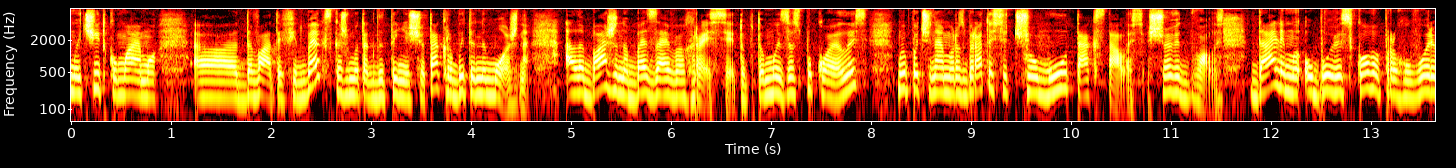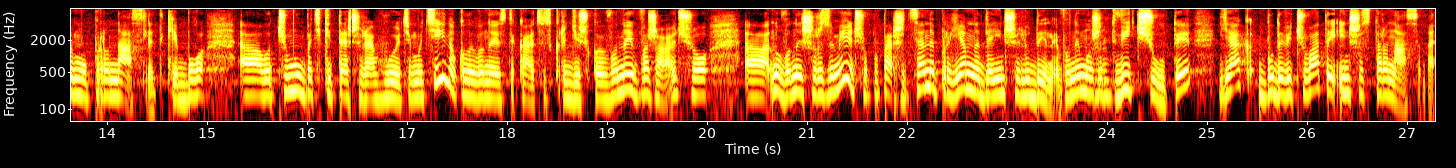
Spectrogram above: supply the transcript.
Ми чітко маємо е, давати фідбек, скажімо так, дитині, що так робити не можна, але бажано без зайвої агресії. Тобто ми заспокоїлись, ми починаємо розбиратися, чому так сталося, що відбувалося. Далі ми обов'язково проговорюємо про наслідки. Бо е, от чому батьки теж реагують емоційно, коли вони стикаються з крадіжкою, вони вважають, що е, ну вони ж розуміють, що, по-перше, це неприємно для іншої людини. Вони можуть відчути, як буде відчувати інша сторона себе.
